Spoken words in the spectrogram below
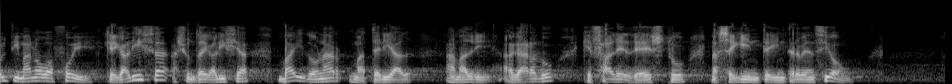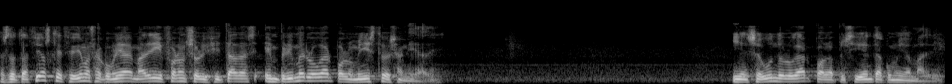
última nova foi que Galiza, a Xunta de Galicia, vai donar material a Madrid. Agardo que fale de isto na seguinte intervención. As dotacións que cedimos á Comunidade de Madrid foron solicitadas en primer lugar polo Ministro de Sanidade e en segundo lugar pola Presidenta da Comunidade de Madrid.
